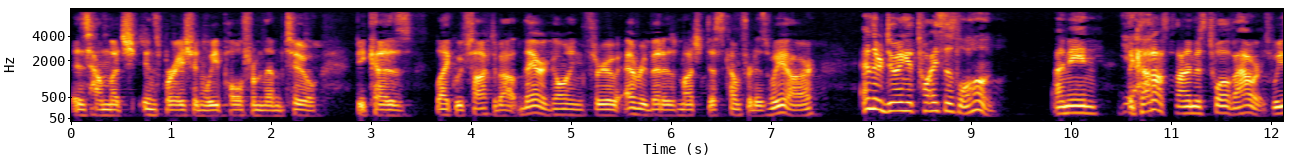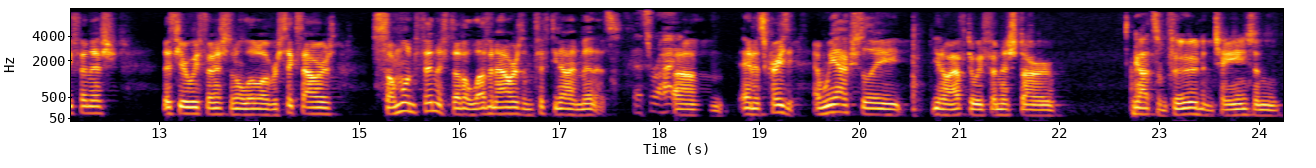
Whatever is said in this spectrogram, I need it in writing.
is how much inspiration we pull from them too, because like we've talked about, they're going through every bit as much discomfort as we are, and they're doing it twice as long. I mean, Yeah. the cutoff time is 12 hours. We finish this year. We finished in a little over six hours. Someone finished at 11 hours and 59 minutes. That's right. Um, and it's crazy. And we actually, you know, after we finished our, got some food and changed and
